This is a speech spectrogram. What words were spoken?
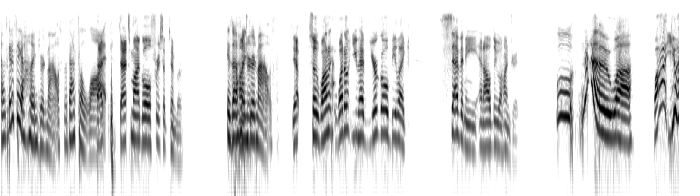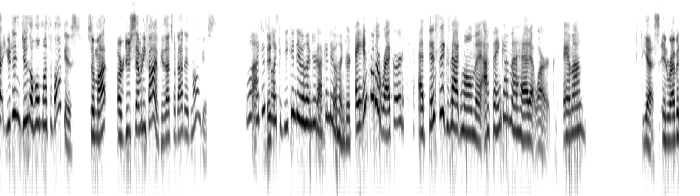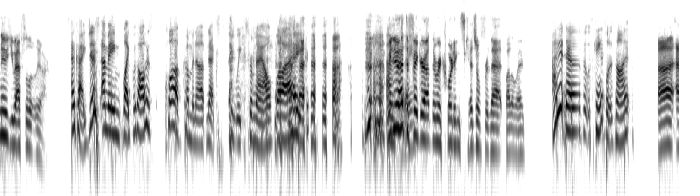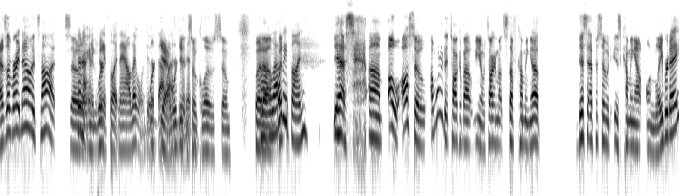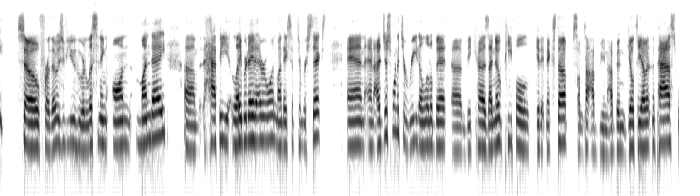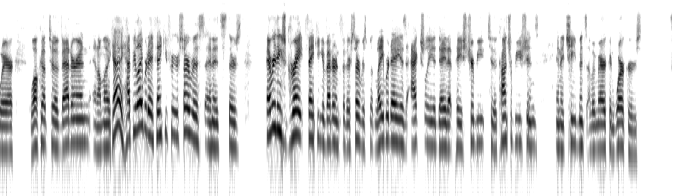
I was gonna say hundred miles, but that's a lot. That's my goal for September. Is a 100. hundred miles. Yep. So why don't why don't you have your goal be like 70 and I'll do 100? Well, no. Uh, Why? You you didn't do the whole month of August. So my or do 75 because that's what I did in August. well, I just feel like if you can do 100, I can do 100. And for the record, at this exact moment, I think I'm ahead at work. Am I? Yes, in revenue you absolutely are. Okay. Just, I mean, like with all his club coming up next two weeks from now, like, we I'm do have to figure out the recording schedule for that, by the way. I didn't know if it was canceled. It's not. Uh, as of right now, it's not. So They're not going mean, to cancel it now. They won't do it that yeah, last we're getting minute. so close. So, Oh, but well, um, that'll but be fun. Yes. Um, oh, also, I wanted to talk about, you know, talking about stuff coming up. This episode is coming out on Labor Day. So, for those of you who are listening on Monday, um, happy Labor Day to everyone, Monday, September 6th. And and I just wanted to read a little bit uh, because I know people get it mixed up. Sometimes, I mean, I've been guilty of it in the past where walk up to a veteran and I'm like, hey, happy Labor Day. Thank you for your service. And it's, there's, everything's great thanking a veteran for their service, but Labor Day is actually a day that pays tribute to the contributions and achievements of American workers.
